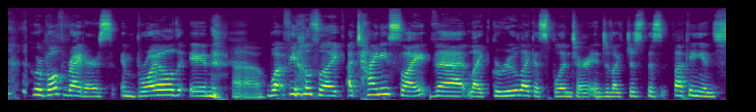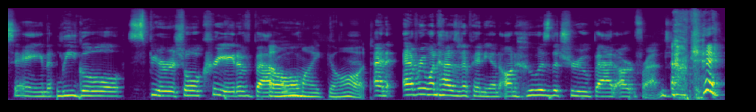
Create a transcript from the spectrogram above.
who are both writers embroiled in Uh oh. what feels like a tiny slight that like grew like a splinter into like just this fucking insane legal, spiritual, creative battle. Oh my God. and everyone has an opinion on who is the true bad art friend. Okay.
